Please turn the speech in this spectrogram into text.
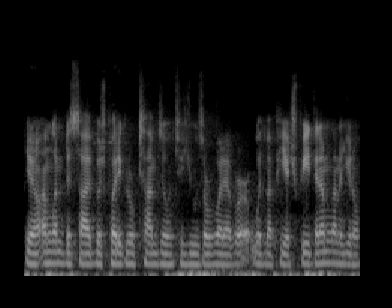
You know I'm gonna decide which particular time zone to use or whatever with my PHP then I'm gonna you know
